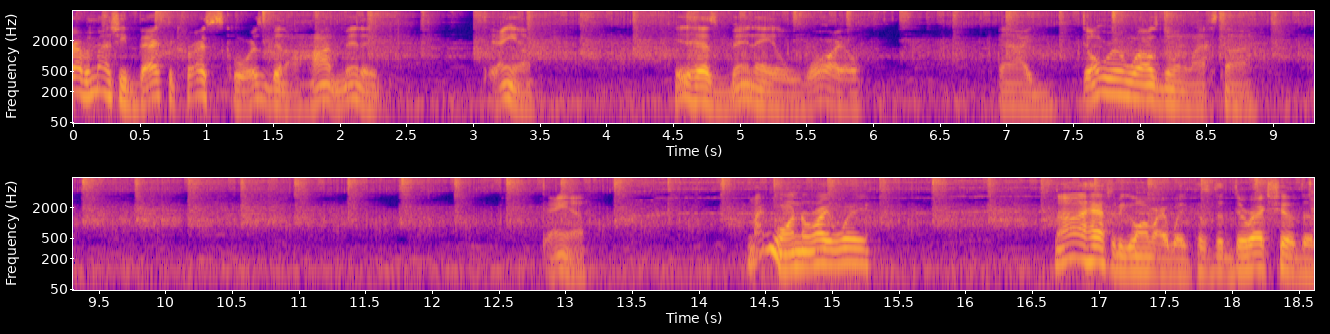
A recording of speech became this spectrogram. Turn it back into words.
crap, I'm actually back to Crisis Core. It's been a hot minute. Damn. It has been a while. And I don't remember what I was doing last time. Damn. Am I going the right way? No, I have to be going the right way because the direction of the...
